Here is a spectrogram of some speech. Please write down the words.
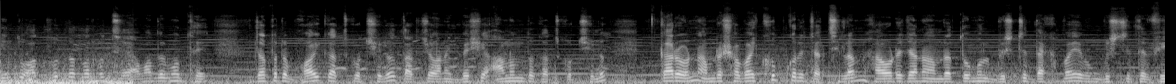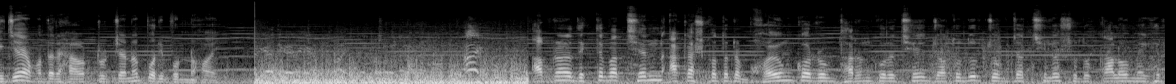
কিন্তু অদ্ভুত ব্যাপার হচ্ছে আমাদের মধ্যে যতটা ভয় কাজ করছিল, তার চেয়ে অনেক বেশি আনন্দ কাজ করছিল। কারণ আমরা সবাই খুব করে চাচ্ছিলাম হাওড়ে যেন আমরা তুমুল বৃষ্টির দেখা পাই এবং বৃষ্টিতে ভিজে আমাদের হাওড় ট্যুর যেন পরিপূর্ণ হয়। আপনারা দেখতে পাচ্ছেন আকাশ কতটা ভয়ঙ্কর রূপ ধারণ করেছে। যতদূর চোখ যাচ্ছিল শুধু কালো মেঘের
